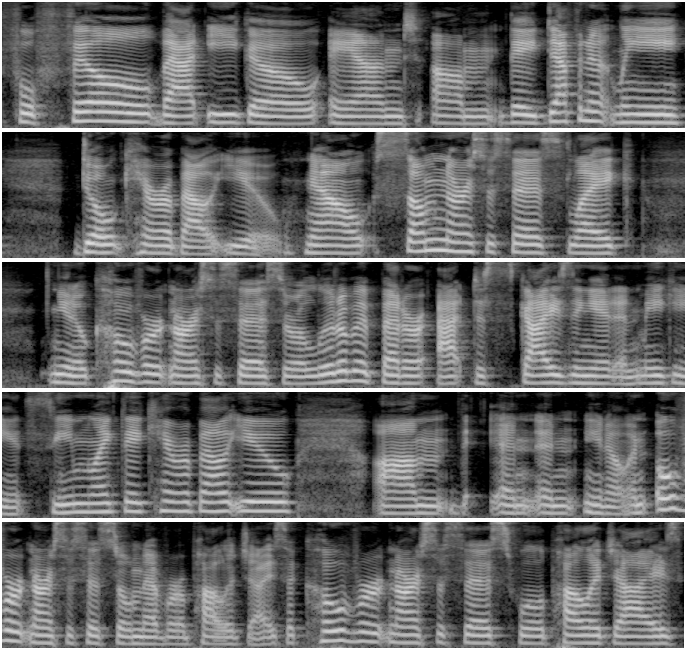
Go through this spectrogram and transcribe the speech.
fulfill that ego, and um, they definitely don't care about you. Now, some narcissists like you know, covert narcissists are a little bit better at disguising it and making it seem like they care about you. Um, and and you know, an overt narcissist will never apologize. A covert narcissist will apologize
